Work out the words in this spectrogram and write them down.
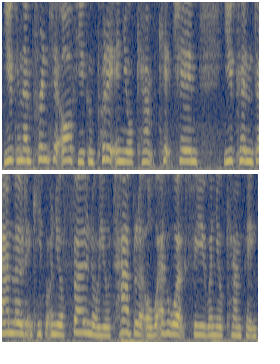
You can then print it off. You can put it in your camp kitchen. You can download it and keep it on your phone or your tablet or whatever works for you when you're camping.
